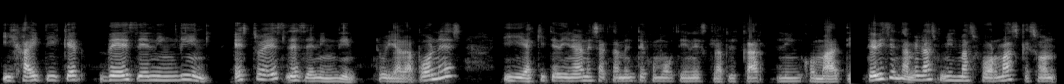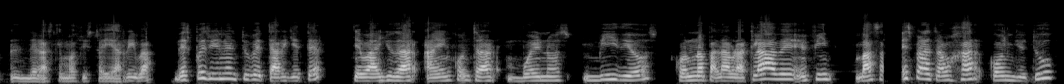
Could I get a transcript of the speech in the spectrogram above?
y high ticket desde LinkedIn. Esto es desde LinkedIn. Tú ya la pones y aquí te dirán exactamente cómo tienes que aplicar Linkomatic. Te dicen también las mismas formas que son de las que hemos visto ahí arriba. Después viene el Tube Targeter. Te va a ayudar a encontrar buenos vídeos con una palabra clave. En fin, vas es para trabajar con YouTube.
